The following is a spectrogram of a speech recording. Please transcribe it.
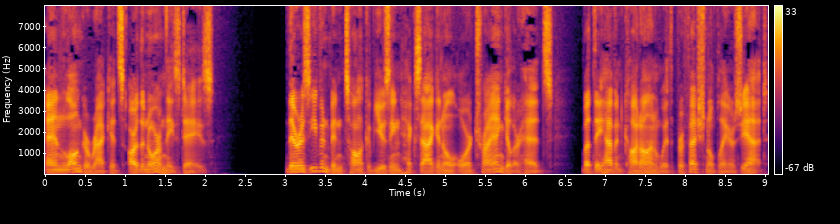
and longer rackets are the norm these days. There has even been talk of using hexagonal or triangular heads, but they haven't caught on with professional players yet.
